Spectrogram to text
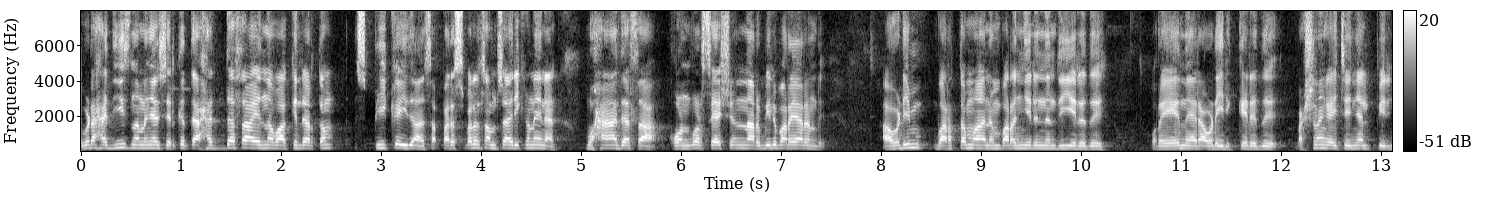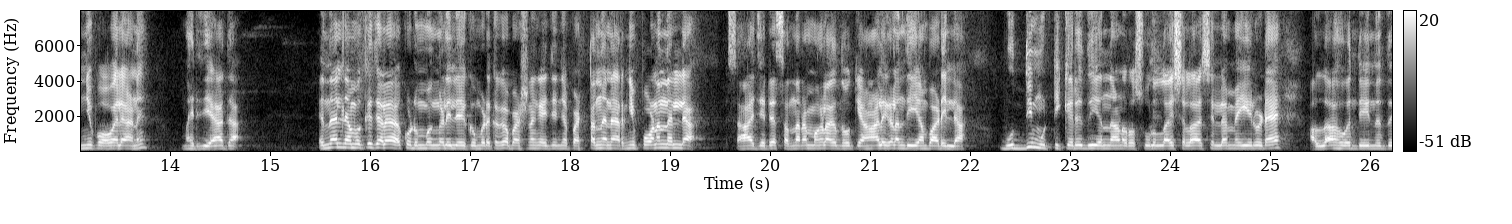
ഇവിടെ ഹദീസ് എന്ന് പറഞ്ഞാൽ ശരിക്കും തഹദ്ദസ എന്ന വാക്കിന്റെ അർത്ഥം സ്പീക്ക് ചെയ്ത പരസ്പരം സംസാരിക്കണേനാണ്. മുഹാദസ കോൺവെർസേഷൻ എന്ന് അറബിയിൽ പറയാറുണ്ട്. അവിടെയും വർത്തമാനം പറഞ്ഞിരുന്ന് എന്ത് ചെയ്യരുത്? കുറേ നേരം അവിടെ ഇരിക്കരുത്. ഭക്ഷണം കഴിച്ചു കഴിഞ്ഞാൽ പിരിഞ്ഞു പോവലാണ് മര്യാദ. എന്നാൽ നമുക്ക് ചില കുടുംബങ്ങളിലേക്കും ഇവിടേക്കൊക്കെ ഭക്ഷണം കഴിച്ചു കഴിഞ്ഞാൽ പെട്ടെന്ന് തന്നെ ഇറങ്ങിപ്പോണമെന്നല്ല സാഹചര്യ സന്ദർഭങ്ങളൊക്കെ നോക്കി ആളുകൾ എന്ത് ചെയ്യാൻ പാടില്ല. ബുദ്ധിമുട്ടിക്കരുത് എന്നാണ് റസൂലുള്ളാഹി സ്വല്ലല്ലാഹി അലൈഹി വസല്ലമയുടെ അള്ളാഹു എന്ത് ചെയ്യുന്നത്?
